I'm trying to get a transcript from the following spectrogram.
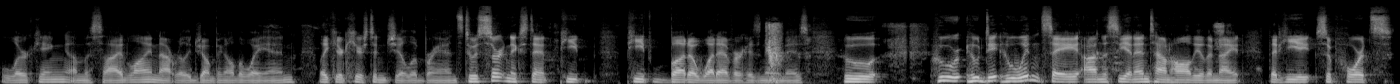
lurking on the sideline, not really jumping all the way in, like your Kirsten Gillibrands, to a certain extent, Pete Pete Butta, whatever his name is, who who who did who wouldn't say on the CNN town hall the other night that he supports.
